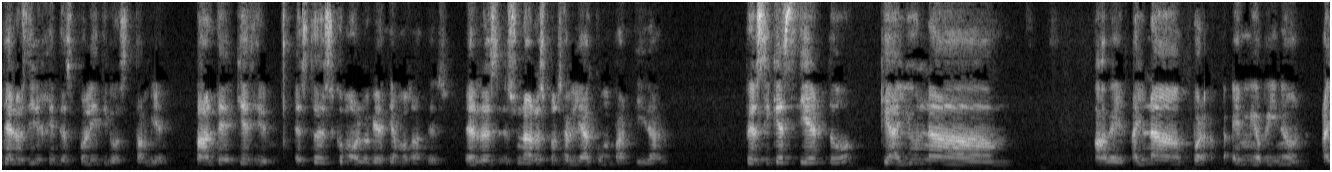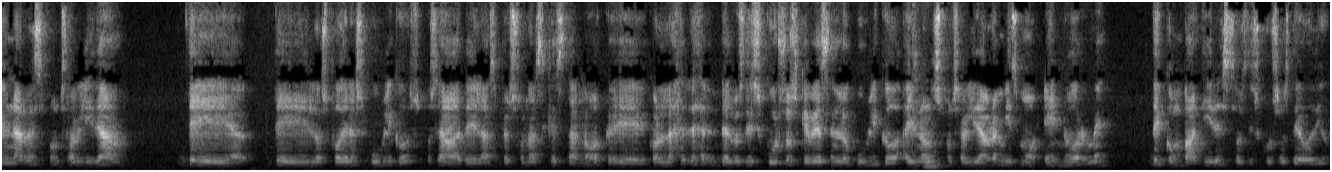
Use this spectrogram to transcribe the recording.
de los dirigentes políticos también. Parte, quiero decir, esto es como lo que decíamos antes, es, una responsabilidad compartida. Pero sí que es cierto que hay una, a ver, hay una, en mi opinión, hay una responsabilidad de, de los poderes públicos, o sea, de las personas que están, ¿no? Que, con de los discursos que ves en lo público, hay una responsabilidad ahora mismo enorme de combatir estos discursos de odio.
